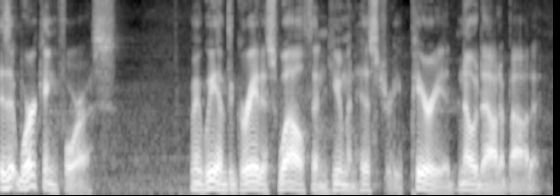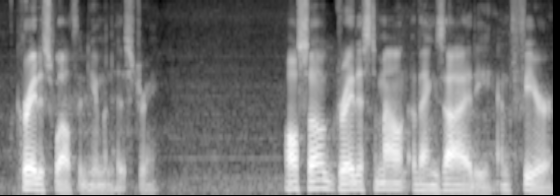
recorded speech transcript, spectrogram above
is it working for us? I mean, we have the greatest wealth in human history, period, no doubt about it. Greatest wealth in human history. Also, greatest amount of anxiety and fear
